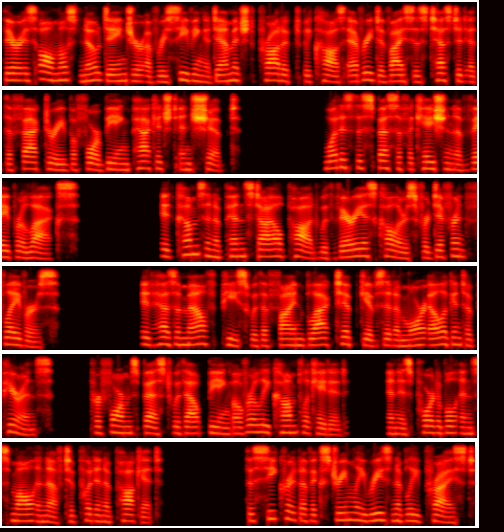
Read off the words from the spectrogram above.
There is almost no danger of receiving a damaged product because every device is tested at the factory before being packaged and shipped. What is the specification of Vapor Lax? It comes in a pen-style pod with various colors for different flavors. It has a mouthpiece with a fine black tip gives it a more elegant appearance, performs best without being overly complicated, and is portable and small enough to put in a pocket. The secret of extremely reasonably priced.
